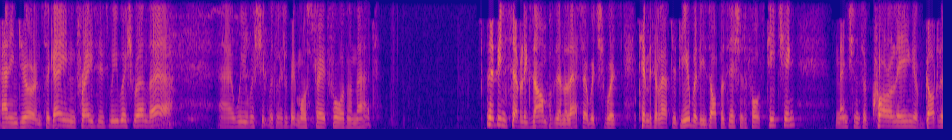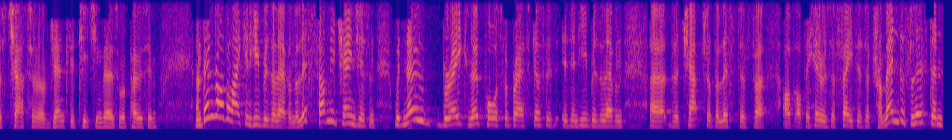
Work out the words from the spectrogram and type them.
and endurance. Again, phrases we wish weren't there. Uh, we wish it was a little bit more straightforward than that. There have been several examples in the letter which, which Timothy will have to deal with these opposition to false teaching, mentions of quarreling, of godless chatter, of gently teaching those who oppose him. And then rather like in Hebrews 11, the list suddenly changes and with no break, no pause for breath, just as is in Hebrews 11, uh, the chapter of the list of, uh, of, of, the heroes of faith is a tremendous list and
